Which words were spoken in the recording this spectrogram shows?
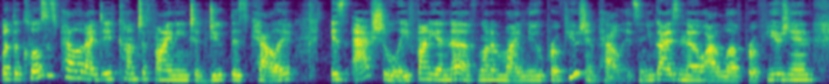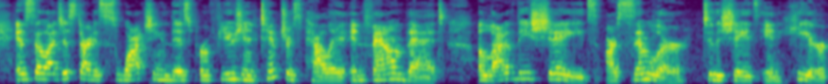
But the closest palette I did come to finding to dupe this palette is actually, funny enough, one of my new Profusion palettes. And you guys know I love Profusion. And so I just started swatching this Profusion Temptress palette and found that a lot of these shades are similar to the shades in here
